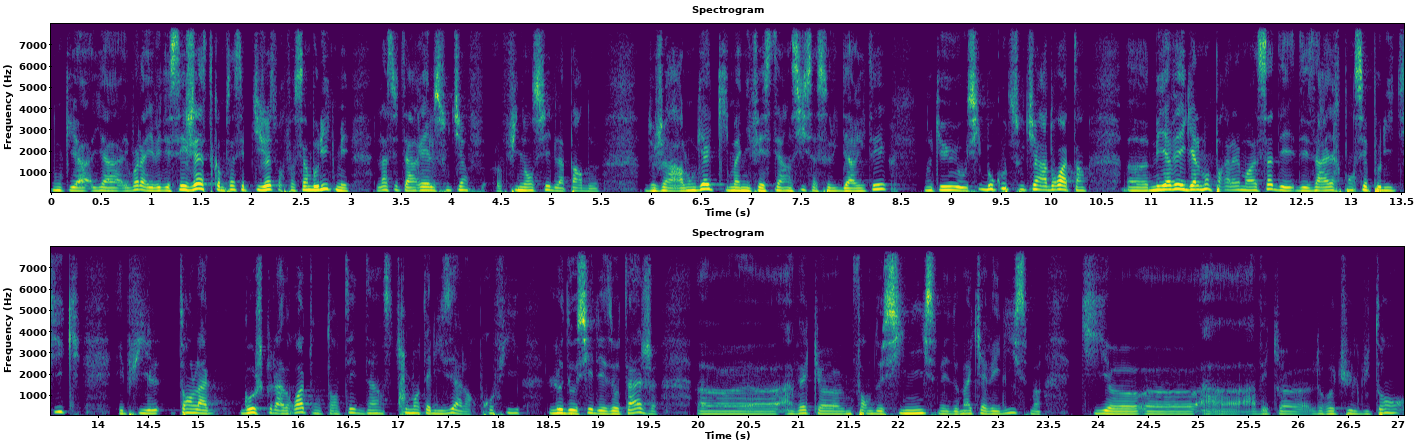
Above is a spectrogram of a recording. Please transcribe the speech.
Donc il y a, voilà, il y avait ces gestes comme ça, ces petits gestes parfois symboliques, mais là c'était un réel soutien financier de la part de, de Gérard Longuet, qui manifestait ainsi sa solidarité. Donc il y a eu aussi beaucoup de soutien à droite, hein. mais il y avait également parallèlement à ça des, des arrière-pensées politiques, et puis tant la gauche que la droite ont tenté d'instrumentaliser à leur profit le dossier des otages euh, avec euh, une forme de cynisme et de machiavélisme qui, euh, avec le recul du temps,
